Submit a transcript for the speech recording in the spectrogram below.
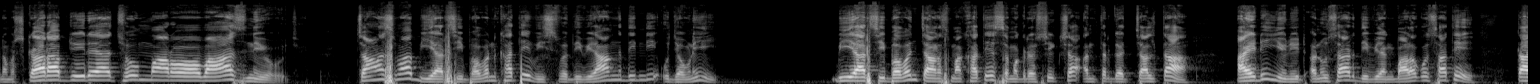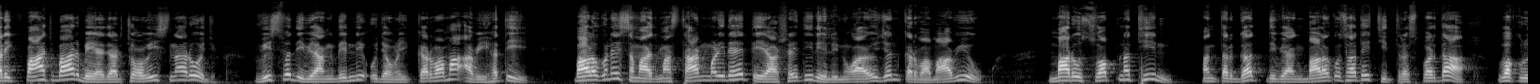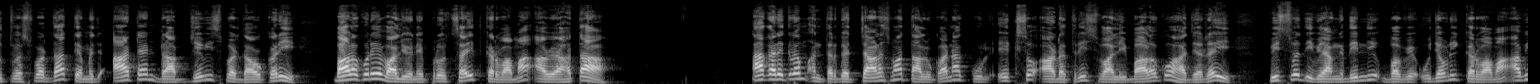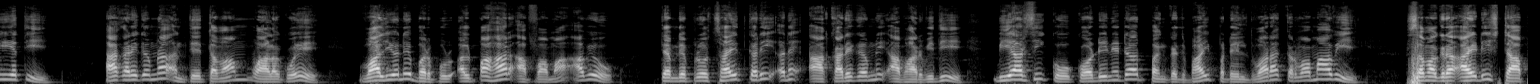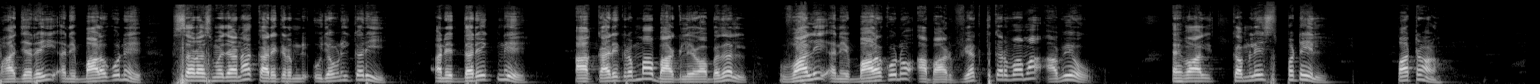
નમસ્કાર, આપ જોઈ રહ્યા છો મારો અવાજ ન્યૂઝ. ચાણસમાં બીઆરસી ભવન ખાતે વિશ્વ દિવ્યાંગ દિનની ઉજવણી. બીઆરસી ભવન ચાણસમા ખાતે સમગ્ર શિક્ષા અંતર્ગત ચાલતા આઈડી યુનિટ અનુસાર દિવ્યાંગ બાળકો સાથે તારીખ પાંચ બાર બે હજાર ચોવીસના રોજ વિશ્વ દિવ્યાંગ દિનની ઉજવણી કરવામાં આવી હતી. બાળકોને સમાજમાં સ્થાન મળી રહે તે આશયથી રેલીનું આયોજન કરવામાં આવ્યું. મારું સ્વપ્ન થીમ અંતર્ગત દિવ્યાંગ બાળકો સાથે ચિત્ર સ્પર્ધા વકૃત્વ સ્પર્ધા તેમજ આર્ટ એન્ડ ડ્રાફ્ટ જેવી સ્પર્ધાઓ કરી બાળકોને વાલીઓને પ્રોત્સાહિત કરવામાં આવ્યા હતા. આ કાર્યક્રમ અંતર્ગત ચાણસમાં તાલુકાના કુલ એકસો આડત્રીસ વાલી બાળકો હાજર રહી વિશ્વ દિવ્યાંગ દિનની ભવ્ય ઉજવણી કરવામાં આવી હતી. આ કાર્યક્રમના અંતે તમામ બાળકોએ વાલીઓને ભરપૂર અલ્પાહાર આપવામાં આવ્યો. તેમને પ્રોત્સાહિત કરી અને આ કાર્યક્રમની આભાર વિધિ બીઆરસી કો કોઓર્ડિનેટર પંકજભાઈ પટેલ દ્વારા કરવામાં આવી. સમગ્ર આઈડી સ્ટાફ હાજર રહી અને બાળકોને સરસ મજાના કાર્યક્રમની ઉજવણી કરી અને દરેકને આ કાર્યક્રમમાં ભાગ લેવા બદલ વાલી અને બાળકોનો આભાર વ્યક્ત કરવામાં આવ્યો. અહેવાલ કમલેશ પટેલ, પાટણ.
